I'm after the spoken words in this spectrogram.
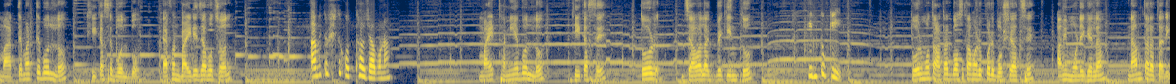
মারতে মারতে বলল ঠিক আছে বলব। এখন বাইরে যাব চল। আমি তোর সাথে কোথাও যাব না। মায়ের থামিয়ে বলল ঠিক আছে তোর যাওয়া লাগবে কিন্তু। কিন্তু কি? তোর মতো আটার বস্তা আমার উপরে বসে আছে আমি মরে গেলাম। নাম তাড়াতাড়ি।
